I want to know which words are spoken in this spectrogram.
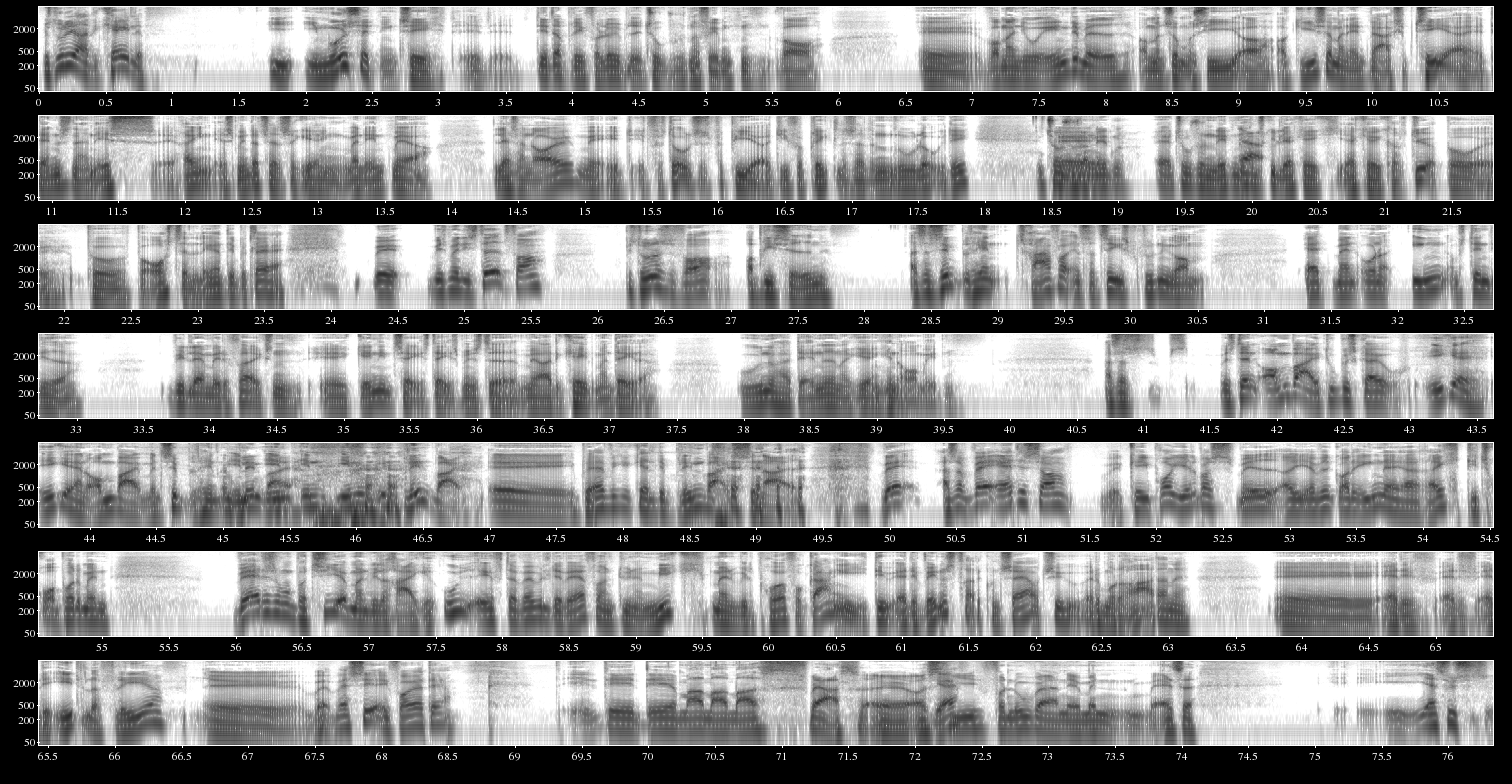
hvis du er de radikale, i, i modsætning til øh, det, der blev forløbet i 2015, hvor, øh, hvor man jo endte med, om man så må sige, at, at give sig, man endte med at acceptere at dannelsen af en S, ren S-mindretalsregering, man endte med at lade sig nøje med et, et forståelsespapir og de forpligtelser, der nu lå i det. I 2019. Øh, 2019, ja. undskyld, jeg kan ikke, jeg kan ikke holde styr på, øh, på, på årstallet længere, det beklager jeg. Øh, hvis man i stedet for beslutter sig for at blive siddende, altså simpelthen træffer en strategisk beslutning om, at man under ingen omstændigheder vil lade Mette Frederiksen øh, genindtage statsministeriet med radikale mandater, uden at have dannet en regering hen over midten. Altså, hvis den omvej, du beskrev, ikke er, ikke er en omvej, men simpelthen en, en, en, en, en, en blind vej, øh, hvad vi kan kalde det blindvejsscenariet. Hvad, altså, hvad er det så? Kan I prøve at hjælpe os med, og jeg ved godt, at ingen af jer rigtig tror på det, men Hvad er det som partier, man vil række ud efter? Hvad vil det være for en dynamik, man vil prøve at få gang i? Det, er det Venstre, er det konservative, er det Moderaterne? Øh, er, det, er, det, er det et eller flere? Øh, hvad, hvad ser I for jer der? Det, det er meget, meget, meget svært øh, at ja. sige for nuværende, men altså, jeg synes,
